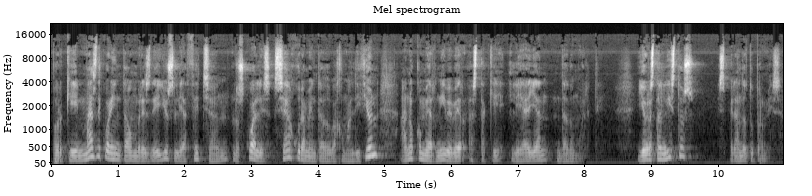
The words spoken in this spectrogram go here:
porque más de cuarenta hombres de ellos le acechan, los cuales se han juramentado bajo maldición a no comer ni beber hasta que le hayan dado muerte. Y ahora están listos esperando tu promesa.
